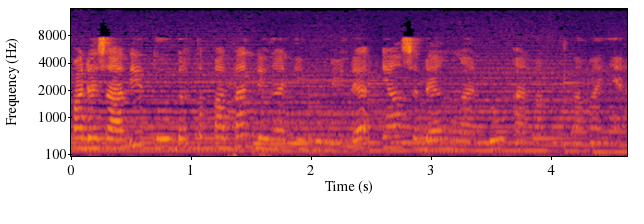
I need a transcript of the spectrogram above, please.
Pada saat itu bertepatan dengan Ibu Meda yang sedang mengandung anak pertamanya.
